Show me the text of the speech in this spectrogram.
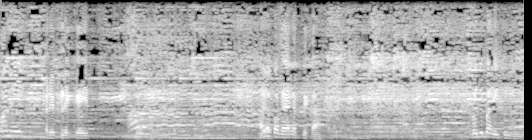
180. Replicate. Ano to, may replica? Pwede ba 80 na lang?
